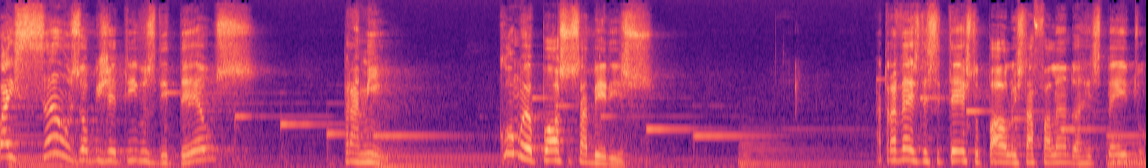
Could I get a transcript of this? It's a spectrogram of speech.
Quais são os objetivos de Deus para mim? Como eu posso saber isso? Através desse texto, Paulo está falando a respeito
